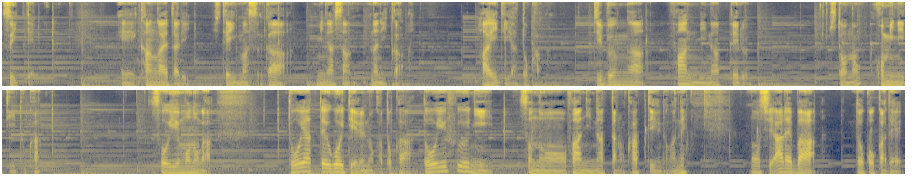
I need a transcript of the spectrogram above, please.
ついて、えー、考えたりしていますが皆さん何かアイディアとか自分がファンになってる人のコミュニティとかそういうものがどうやって動いているのかとかどういうふうにそのファンになったのかっていうのがねもしあればどこかで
